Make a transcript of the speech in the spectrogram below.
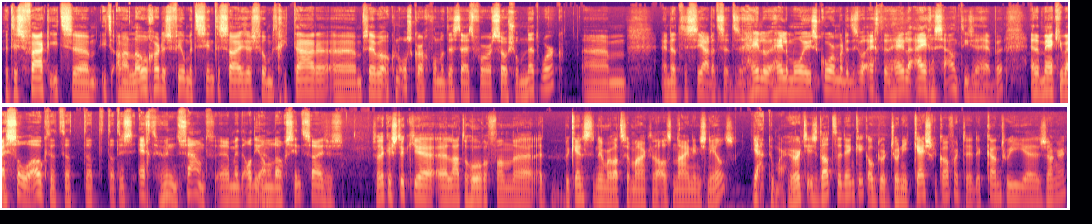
het is vaak iets, um, iets analoger. Dus veel met synthesizers, veel met gitaren. Um, ze hebben ook een Oscar gewonnen destijds voor Social Network. en dat is, ja, dat is, het is een hele, hele mooie score, maar dat is wel echt een hele eigen sound die ze hebben. En dat merk je bij Soul ook. Dat, dat, dat, dat is echt hun sound, uh, met al die analoge synthesizers. Zal ik een stukje uh, laten horen van uh, het bekendste nummer wat ze maakten als Nine Inch Nails? Ja, doe maar. Hurt is dat, denk ik. Ook door Johnny Cash gecoverd, de, de country zanger.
